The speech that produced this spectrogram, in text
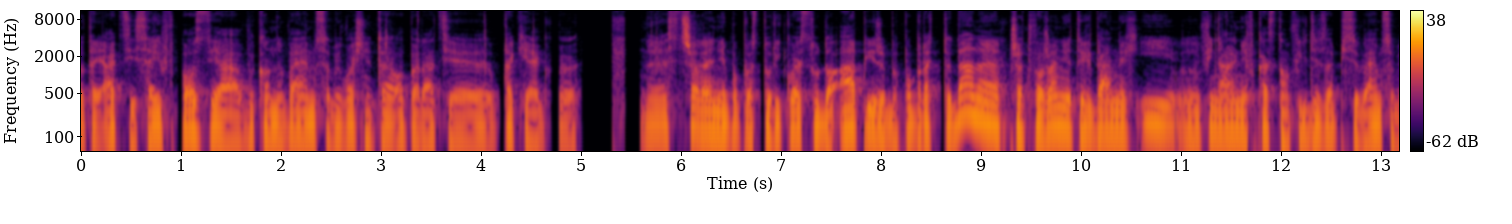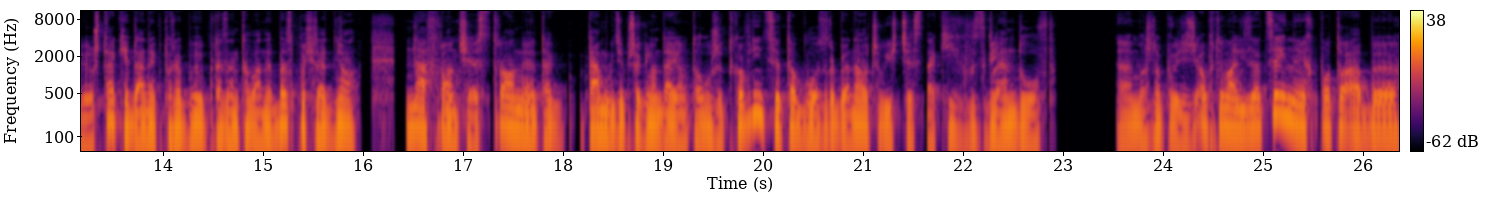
e, tej akcji Save Post ja wykonywałem sobie właśnie te operacje, takie jak e, strzelenie po prostu requestu do API, żeby pobrać te dane, przetworzenie tych danych i e, finalnie w custom fieldzie zapisywałem sobie już takie dane, które były prezentowane bezpośrednio na froncie strony, tak, tam gdzie przeglądają to użytkownicy. To było zrobione oczywiście z takich względów E, można powiedzieć, optymalizacyjnych, po to, aby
